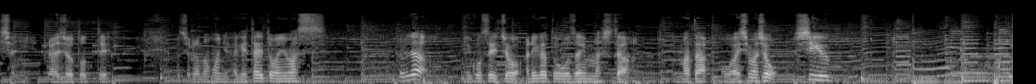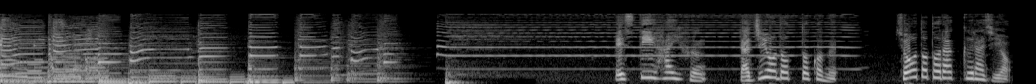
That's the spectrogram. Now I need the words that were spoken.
一緒にラジオを撮って、こちらの方にあげたいと思います。それでは、ご清聴ありがとうございました。またお会いしましょう。See you! ST-radio.com ショートトラックラジオ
